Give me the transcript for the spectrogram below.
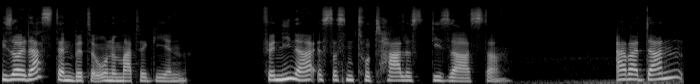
Wie soll das denn bitte ohne Mathe gehen? Für Nina ist das ein totales Desaster. Aber dann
